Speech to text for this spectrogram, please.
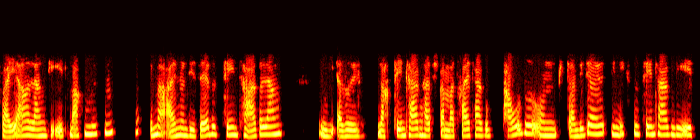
zwei Jahre lang Diät machen müssen. Immer ein und dieselbe, zehn Tage lang. Also nach zehn Tagen hatte ich dann mal drei Tage Pause und dann wieder die nächsten zehn Tage Diät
